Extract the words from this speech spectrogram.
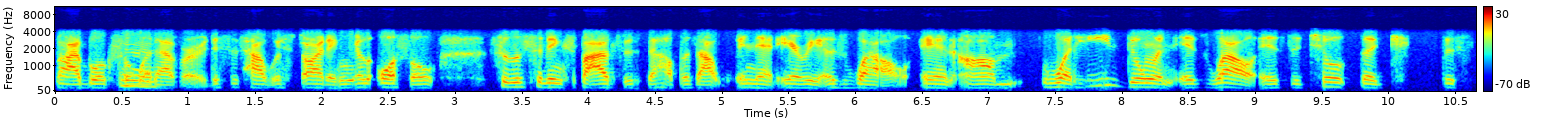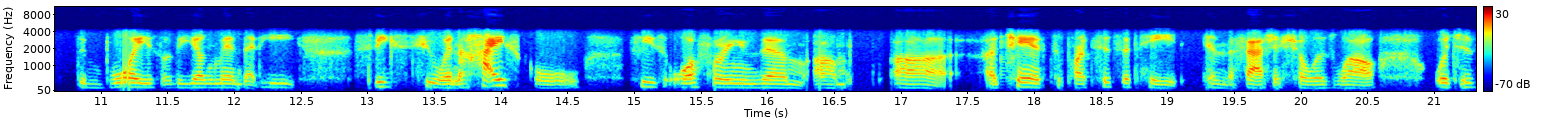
buy books or Mhm. whatever. This is how we're starting. We're also soliciting sponsors to help us out in that area as well. And um what he's doing as well is the chil- the the the boys or the young men that he speaks to in high school, he's offering them um uh a chance to participate in the fashion show as well, which is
